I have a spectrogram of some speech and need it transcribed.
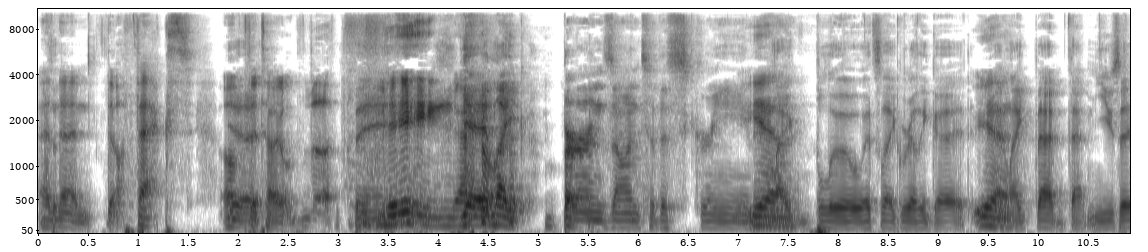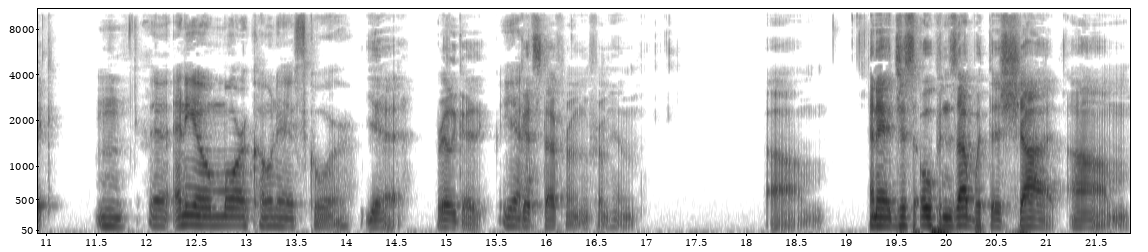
and then the effects of Yeah. the title, the Thing. thing. Yeah, it like burns onto the screen. Yeah. and, like blue. It's like really good. Yeah. and like that that music. Mm, the Ennio Morricone score. Yeah, really good. Yeah. good stuff from from him. Um, and it just opens up with this shot. Um,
